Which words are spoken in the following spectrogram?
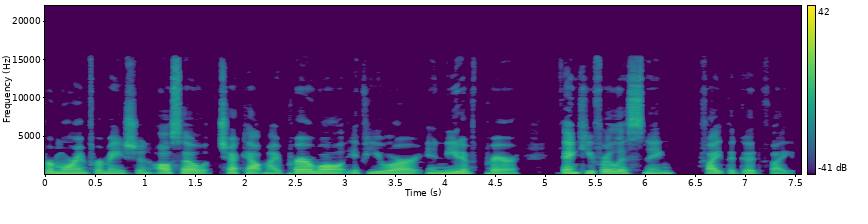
for more information. Also, check out my prayer wall if you are in need of prayer. Thank you for listening. Fight the good fight.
